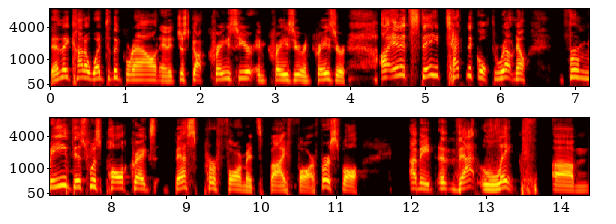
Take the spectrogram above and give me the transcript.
Then they kind of went to the ground, and it just got crazier and crazier and crazier. Uh, and it stayed technical throughout. Now, for me, this was Paul Craig's best performance by far. First of all, I mean, uh, that length um,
